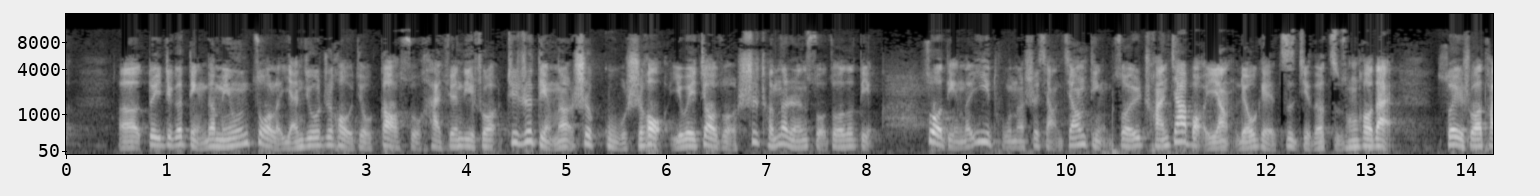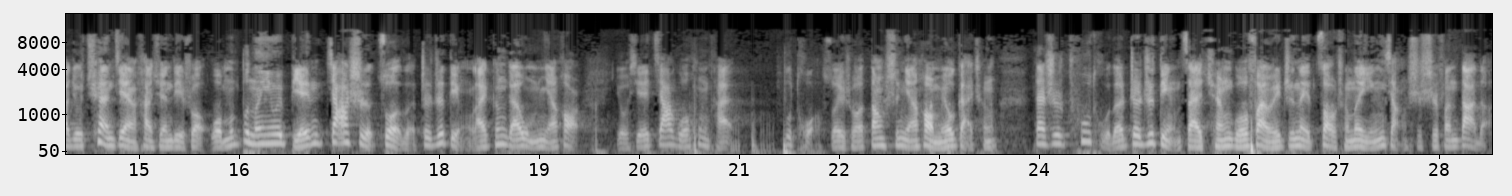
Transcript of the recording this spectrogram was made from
呃，对这个鼎的铭文做了研究之后，就告诉汉宣帝说，这只鼎呢是古时候一位叫做师承的人所做的鼎，做鼎的意图呢是想将鼎作为传家宝一样留给自己的子孙后代。所以说，他就劝谏汉宣帝说：“我们不能因为别人家世做的这只鼎来更改我们年号，有些家国哄抬，不妥。所以说，当时年号没有改成。但是出土的这只鼎在全国范围之内造成的影响是十分大的。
